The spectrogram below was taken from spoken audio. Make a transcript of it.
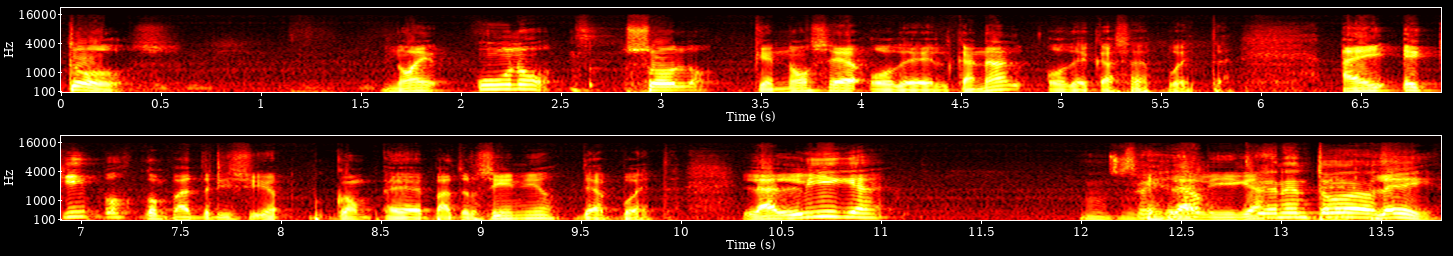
Todos. No hay uno solo que no sea o del canal o de casa de apuestas. Hay equipos con, patricio- con, eh, patrocinio de apuestas. La liga Sí, es la liga Tienen de todas. play.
